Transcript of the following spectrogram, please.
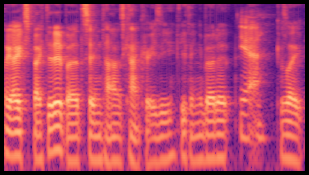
like I expected it, but at the same time it's kind of crazy if you think about it. yeah. Cause like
